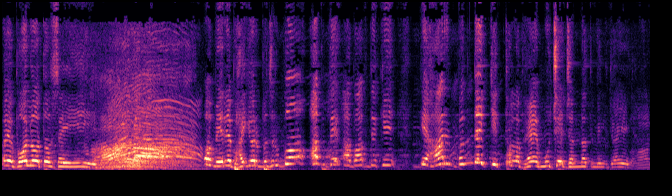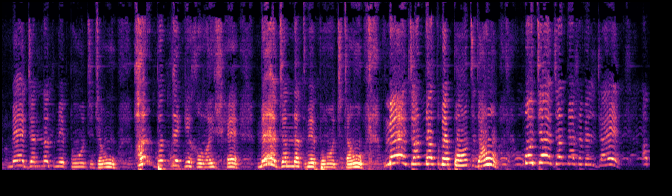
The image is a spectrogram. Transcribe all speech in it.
अरे, बोलो तो सही। और मेरे भाई और बुज़ुर्गों, अब देख अब आप देखिए कि हर बंदे की तलब है, मुझे जन्नत मिल जाए, मैं जन्नत में पहुँच जाऊँ। हर बंदे की ख्वाहिश है, मैं जन्नत में पहुँच जाऊँ, मैं जन्नत में पहुँच जाऊँ। मुझे जन्नत मिल जाए। अब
